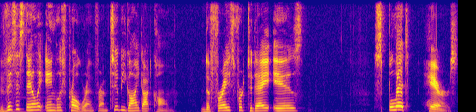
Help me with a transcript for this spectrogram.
This is Daily English Program from tobeguide.com. The phrase for today is split hairs.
